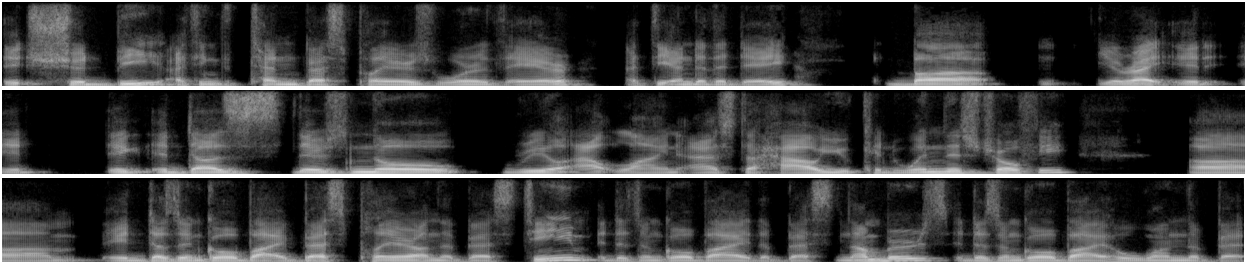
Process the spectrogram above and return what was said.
it should be. I think the 10 best players were there at the end of the day. But you're right. It it it, it does there's no real outline as to how you can win this trophy. Um, it doesn't go by best player on the best team. It doesn't go by the best numbers. It doesn't go by who won the be-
